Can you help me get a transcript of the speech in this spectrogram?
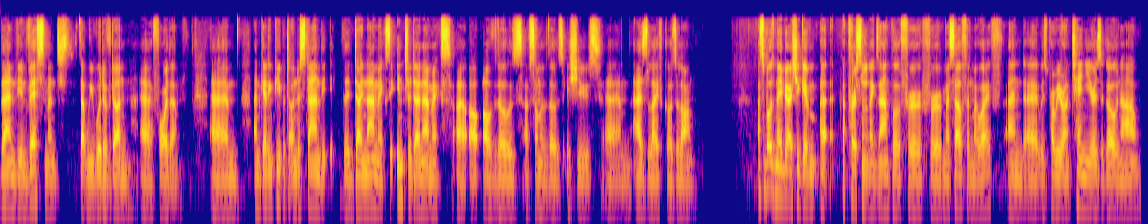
than the investments that we would have done uh, for them. Um, and getting people to understand the, the dynamics, the interdynamics uh, of those of some of those issues um, as life goes along. I suppose maybe I should give a, a, personal example for, for myself and my wife. And uh, it was probably around 10 years ago now.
